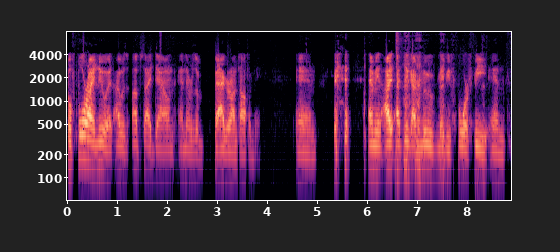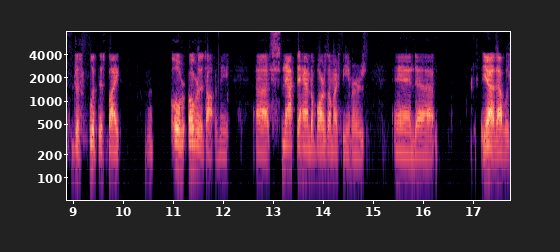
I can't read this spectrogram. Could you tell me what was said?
before I knew it, I was upside down and there was a bagger on top of me. And I mean, I, I think I moved maybe four feet and just flipped this bike over over the top of me, uh, snapped the handlebars on my femurs, and uh, yeah, that was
